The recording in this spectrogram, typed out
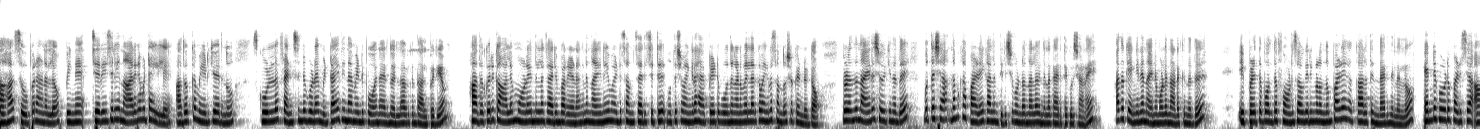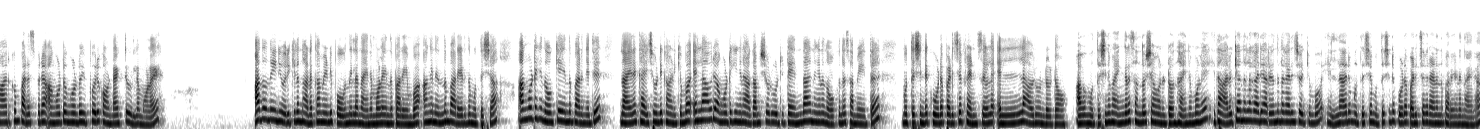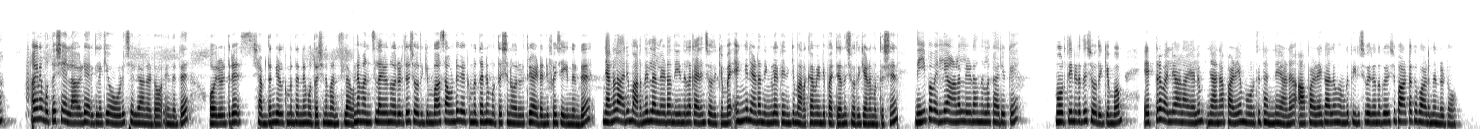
ആഹാ സൂപ്പർ ആണല്ലോ പിന്നെ ചെറിയ ചെറിയ നാരങ്ങ മിഠായി ഇല്ലേ അതൊക്കെ മേടിക്കുമായിരുന്നു സ്കൂളിലെ ഫ്രണ്ട്സിന്റെ കൂടെ മിഠായി തിന്നാൻ വേണ്ടി പോകാനായിരുന്നു എല്ലാവർക്കും താല്പര്യം. അതൊക്കെ ഒരു കാലം മോളെ എന്നുള്ള കാര്യം പറയണം. അങ്ങനെ നയനയുമായിട്ട് സംസാരിച്ചിട്ട് മുത്തശ്ശി ഭയങ്കര ഹാപ്പി ആയിട്ട് പോകുന്ന. കാണുമ്പോൾ എല്ലാവർക്കും ഭയങ്കര സന്തോഷമൊക്കെ ഉണ്ട് കേട്ടോ തുടർന്ന് നയന ചോദിക്കുന്നത് മുത്തശ്ശ നമുക്ക് ആ പഴയ കാലം തിരിച്ചു കൊണ്ടുവന്നാലോ? എന്നുള്ള കാര്യത്തെക്കുറിച്ചാണേ. അതൊക്കെ എങ്ങനെയാണ് നയന മോളെ നടക്കുന്നത്? ഇപ്പോഴത്തെ പോലത്തെ ഫോൺ സൗകര്യങ്ങളൊന്നും പഴയ കാലത്ത് ഉണ്ടായിരുന്നില്ലല്ലോ. എന്റെ കൂടെ പഠിച്ച ആർക്കും പരസ്പരം അങ്ങോട്ടും ഇങ്ങോട്ടും ഇപ്പോൾ ഒരു കോണ്ടാക്റ്റും ഇല്ല മോളെ. അതൊന്നും ഇനി ഒരിക്കലും നടക്കാൻ വേണ്ടി പോകുന്നില്ല നയനമോളെ എന്ന് പറയുമ്പോൾ അങ്ങനെ ഒന്നും പറയരുത് മുത്തശ്ശ. അങ്ങോട്ടേക്ക് നോക്കിയേ എന്ന് പറഞ്ഞിട്ട് നയനെ കൈ ചൂണ്ടി കാണിക്കുമ്പോൾ എല്ലാവരും അങ്ങോട്ടേക്ക് ഇങ്ങനെ ആകാംക്ഷയോട് കൂട്ടിയിട്ട് എന്താ എന്നിങ്ങനെ നോക്കുന്ന സമയത്ത് മുത്തശ്ശന്റെ കൂടെ പഠിച്ച ഫ്രണ്ട്സുകൾ എല്ലാവരും ഉണ്ട് കേട്ടോ. അപ്പോൾ മുത്തശ്ശിന് ഭയങ്കര സന്തോഷമാവാണ് കേട്ടോ. നയനമോളെ ഇത് ആരൊക്കെയാന്നുള്ള കാര്യം അറിയുമെന്നുള്ള കാര്യം ചോദിക്കുമ്പോൾ എല്ലാവരും മുത്തശ്ശി മുത്തശ്ശിന്റെ കൂടെ പഠിച്ചവരാണെന്ന് പറയണേ നയന അങ്ങനെ മുത്തശ്ശി എല്ലാവരുടെ അരികിലേക്ക് ഓടി ചെല്ലുകയാണ് കേട്ടോ. എന്നിട്ട് ഓരോരുത്തരെ ശബ്ദം കേൾക്കുമ്പോൾ തന്നെ മുത്തശ്ശന് മനസ്സിലാവും. എന്നെ മനസ്സിലായോ എന്ന് ഓരോരുത്തർ ചോദിക്കുമ്പോൾ ആ സൗണ്ട് കേൾക്കുമ്പോൾ തന്നെ മുത്തശ്ശൻ ഓരോരുത്തരെ ഐഡന്റിഫൈ ചെയ്യുന്നുണ്ട്. ഞങ്ങൾ ആരും മറന്നില്ലല്ലേടാ നീ എന്നുള്ള കാര്യം ചോദിക്കുമ്പോൾ എങ്ങനെയാടാ നിങ്ങളെയൊക്കെ എനിക്ക് മറക്കാൻ വേണ്ടി പറ്റുകയെന്ന് ചോദിക്കുകയാണ് മുത്തശ്ശൻ. നീ ഇപ്പോൾ വലിയ ആളല്ലേടാ എന്നുള്ള കാര്യമൊക്കെ മൂർത്തിന്റെ അടുത്ത് ചോദിക്കുമ്പം എത്ര വലിയ ആളായാലും ഞാൻ ആ പഴയ മൂർത്തി തന്നെയാണ്. ആ പഴയ കാലം നമുക്ക് തിരിച്ചു വരുമെന്നൊക്കെ ചോദിച്ച് പാട്ടൊക്കെ പാടുന്നുണ്ട് കേട്ടോ.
